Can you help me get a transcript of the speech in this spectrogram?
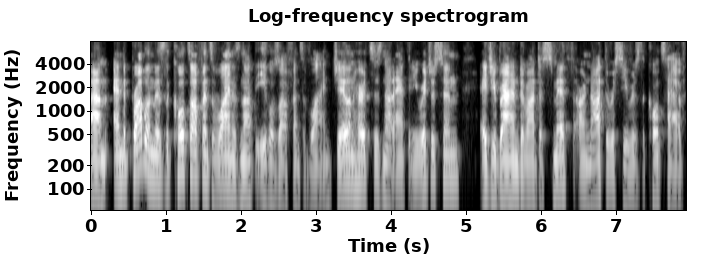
Um, and the problem is the Colts offensive line is not the Eagles offensive line. Jalen Hurts is not Anthony Richardson. AJ Brown and Devonta Smith are not the receivers the Colts have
